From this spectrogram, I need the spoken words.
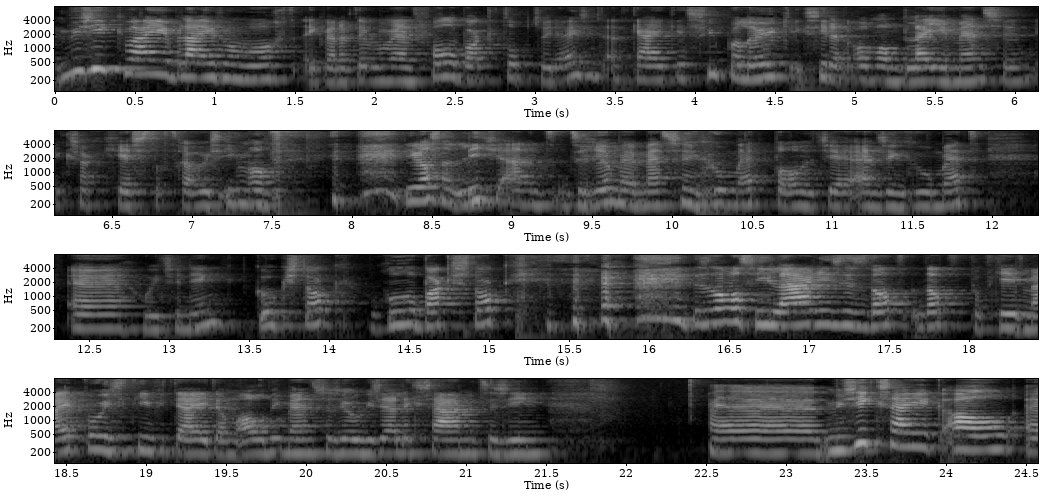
muziek waar je blij van wordt. Ik ben op dit moment volle bak top 2000 aan het kijken. Super leuk. Ik zie daar allemaal blije mensen. Ik zag gisteren trouwens iemand die was een liedje aan het drummen met zijn gourmetpannetje en zijn gourmet. Uh, hoe heet zijn ding? Kookstok, roerbakstok. dus dat was hilarisch. Dus dat, dat, dat geeft mij positiviteit om al die mensen zo gezellig samen te zien. Uh, muziek zei ik al. Uh,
